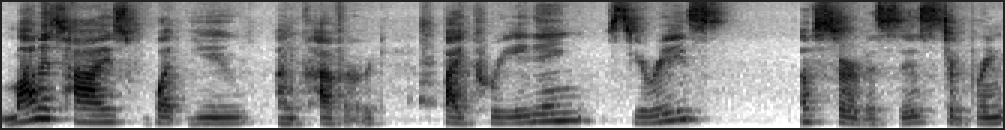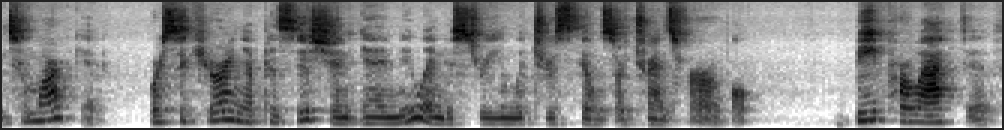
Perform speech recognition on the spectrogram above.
Monetize what you uncovered by creating series of services to bring to market or securing a position in a new industry in which your skills are transferable. Be proactive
